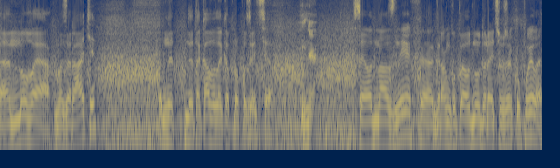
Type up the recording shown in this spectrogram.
е, нове Мазераті. Не, не така велика пропозиція. Не. Це одна з них. Е, Гран Купе одну, до речі, вже купили.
